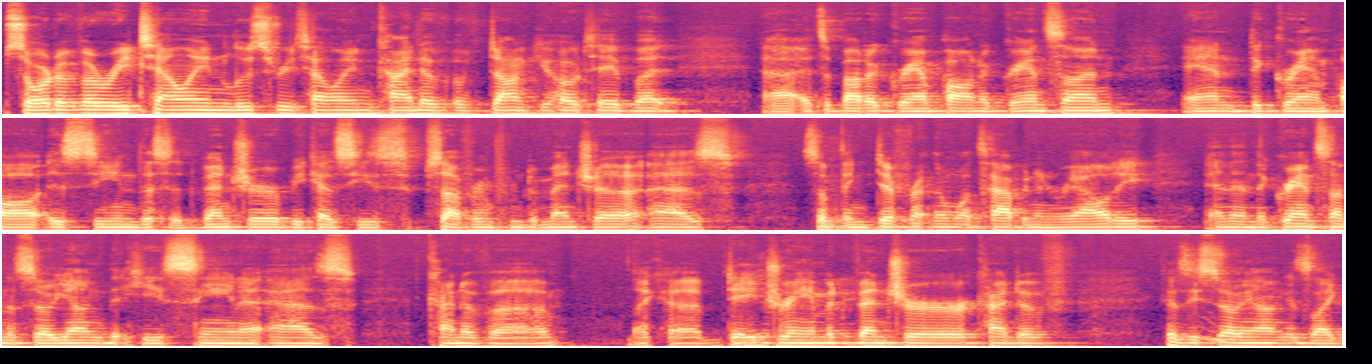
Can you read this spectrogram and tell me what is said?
sort of a retelling, loose retelling, kind of of Don Quixote, but uh, it's about a grandpa and a grandson. And the grandpa is seeing this adventure because he's suffering from dementia as something different than what's happened in reality. And then the grandson is so young that he's seeing it as kind of a like a daydream adventure, kind of because he's so young. Is like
